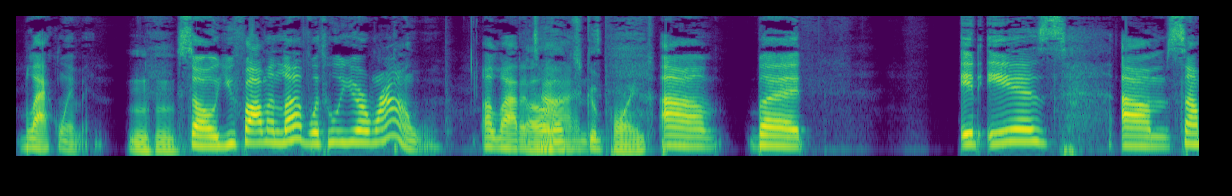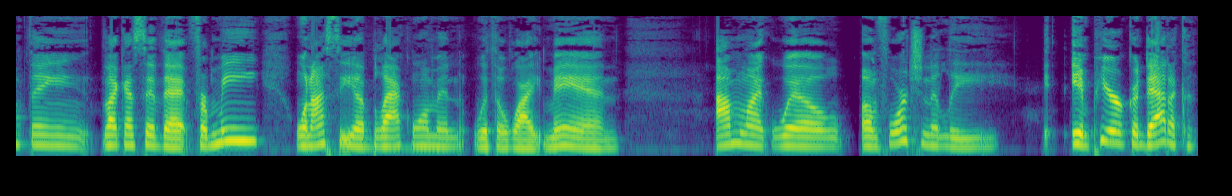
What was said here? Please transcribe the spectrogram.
black women. Mhm. So you fall in love with who you're around a lot of Oh, times. that's a good point. Um, but it is um, something like I said that for me, when I see a black woman with a white man, I'm like, well, unfortunately, empirical data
